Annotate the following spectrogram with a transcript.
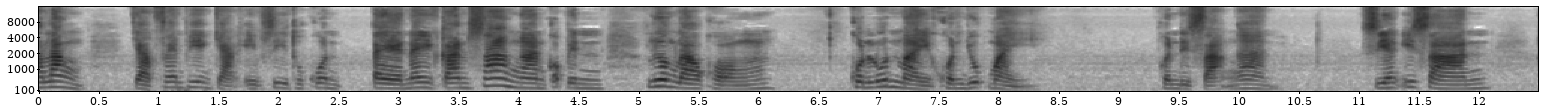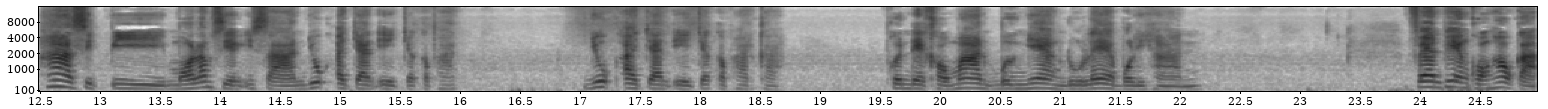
พลังจากแฟนเพลงจากเอฟซีทุกคน แต่ในการสร้างงานก็เป็นเรื่องราวของคนรุ่นใหม่ คนยุคใหม่เพิ่นได้สร้างงาน เสียงอีสานห้าสิบปี หมอลำเสียงอีสาน ยุคอาจารย์เอกจักรพัฒยุคอาจารย์เอกจักรพัฒค่ะ เพิ่นได้เข้ามาเบิงแย่งดูแลบริหาร แฟนเพลงของเฮากะ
